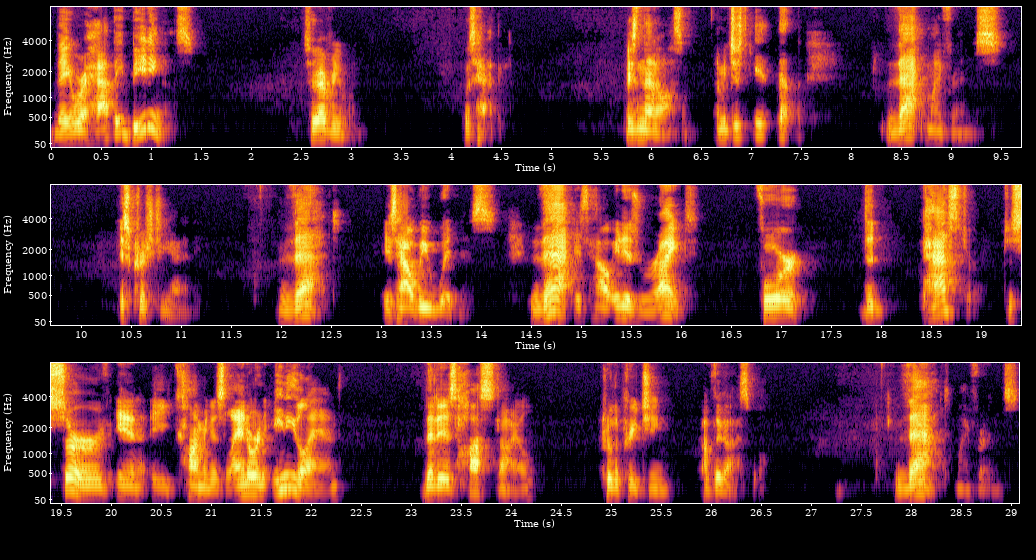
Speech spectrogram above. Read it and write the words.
they were happy beating us. So everyone was happy. Isn't that awesome? I mean, just it, that, that, my friends, is Christianity. That is how we witness. That is how it is right for the pastor to serve in a communist land or in any land that is hostile to the preaching of the gospel. That, my friends,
